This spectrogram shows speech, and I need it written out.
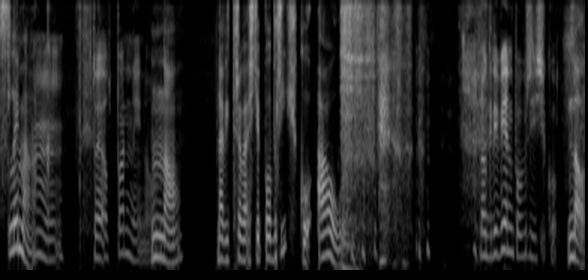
slimák. Hmm. To je odporný, no. No, navíc třeba ještě po bříšku, au. No, kdyby jen po bříšku. No. Uh,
